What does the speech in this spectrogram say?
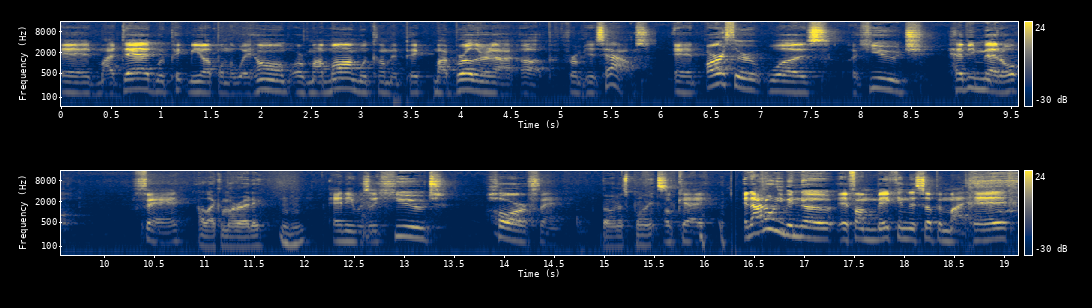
and my dad would pick me up on the way home, or my mom would come and pick my brother and I up from his house. And Arthur was a huge heavy metal fan, I like him already. Mm-hmm. and he was a huge horror fan. Bonus points. Okay. And I don't even know if I'm making this up in my head.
